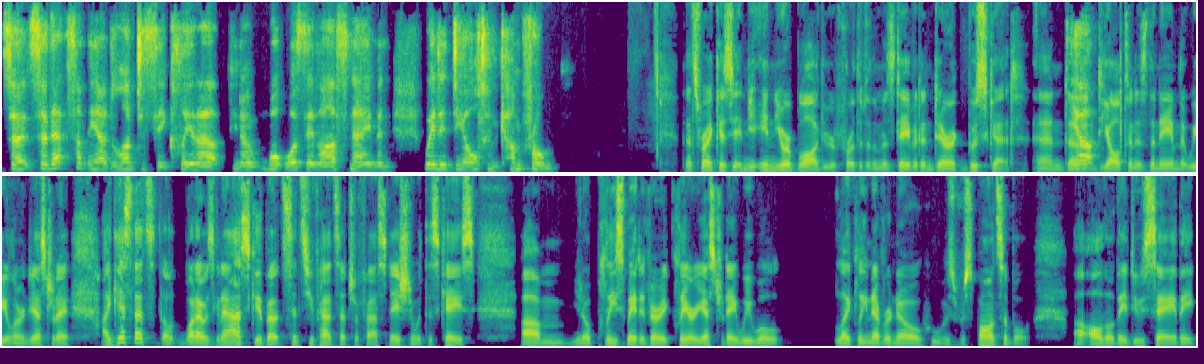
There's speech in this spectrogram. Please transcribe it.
So, so that's something I'd love to see cleared up. You know, what was their last name, and where did D'Alton come from? That's right, because in, in your blog, you refer to them as David and Derek Busquet, and uh, yeah. D'Alton is the name that we learned yesterday. I guess that's the, what I was going to ask you about. Since you've had such a fascination with this case, um, you know, police made it very clear yesterday we will likely never know who was responsible, uh, although they do say they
